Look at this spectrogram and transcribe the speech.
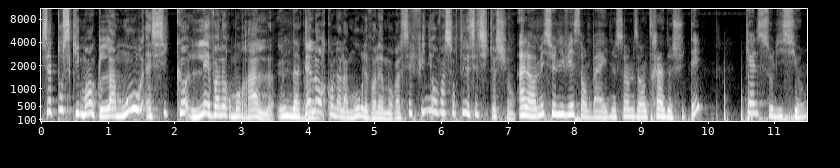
C'est tout ce qui manque, l'amour ainsi que les valeurs morales. Dès lors qu'on a l'amour, les valeurs morales, c'est fini, on va sortir de cette situation. Alors, Monsieur Olivier Sambaye, nous sommes en train de chuter. Quelle solution,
